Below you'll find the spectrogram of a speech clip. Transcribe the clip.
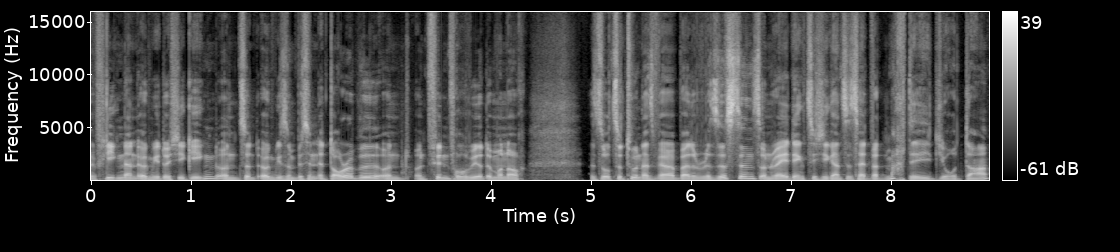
äh, fliegen dann irgendwie durch die Gegend und sind irgendwie so ein bisschen adorable und, und Finn probiert immer noch so zu tun, als wäre er bei der Resistance und Ray denkt sich die ganze Zeit, was macht der Idiot da?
